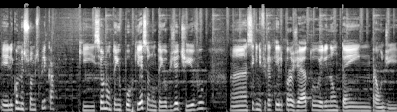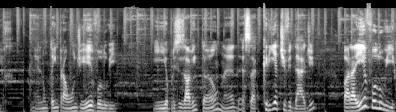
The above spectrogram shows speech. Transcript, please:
ele começou a me explicar que se eu não tenho porquê, se eu não tenho objetivo, uh, significa que aquele projeto ele não tem para onde ir né? ele não tem para onde evoluir. E eu precisava então né, dessa criatividade para evoluir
